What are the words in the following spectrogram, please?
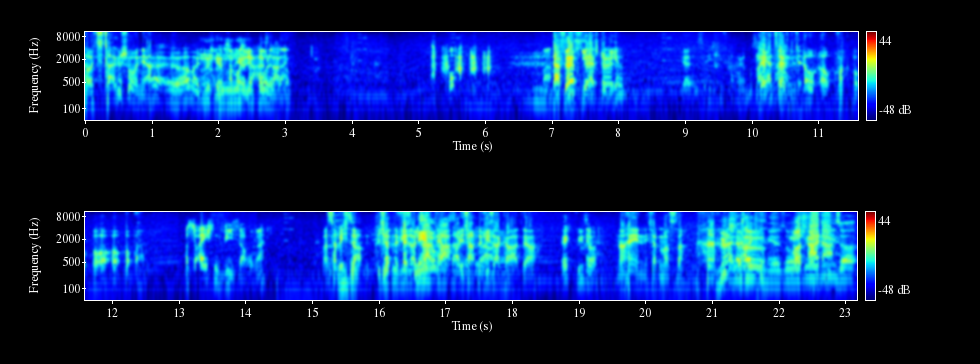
heutzutage schon, ja. Ja, äh, hör mal, ich möchte gerne Man muss nur Pole sein. komm. Darf Selbst nicht jeder der- studieren? Ja, ist echt die Frage. Muss Mal ich ernsthaft? sagen. Oh, oh, oh, oh, oh, oh, oh. Hast du eigentlich ein Visa, Robert? Was habe ich Visa. denn? Ich habe eine Visa-Card, ja. Ich habe eine Visa-Card, ja. Echt, Visa? Nein, ich habe Master. Nix, Einer also, schmeckt mir so Was- wie Alter. dieser.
